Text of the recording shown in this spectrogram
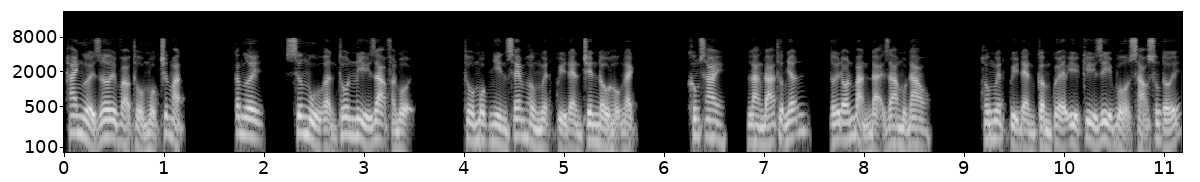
Hai người rơi vào thổ mục trước mặt các ngươi, sương mù ẩn thôn nhị dạ phản bội. Thổ mục nhìn xem hồng nguyệt quỷ đèn trên đầu hộ ngạch. Không sai, làng đá thượng nhẫn, tới đón bản đại gia một đao. Hồng nguyệt quỷ đèn cầm quệ ỵ kỳ dị bổ xảo xuống tới.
